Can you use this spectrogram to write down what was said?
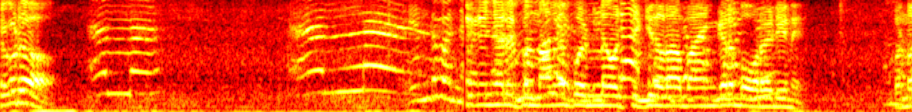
കൂടോ കഴിഞ്ഞാൽ ഇപ്പൊ നല്ല പെണ്ണ് ഒറ്റയ്ക്ക് ഭയങ്കര ബോറടിയാണ് പെണ്ണ്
